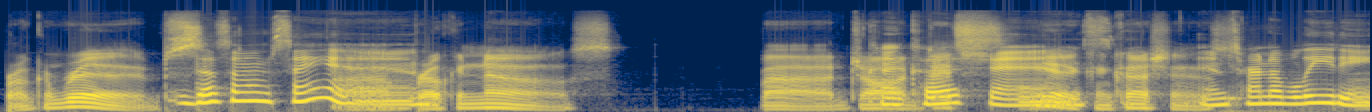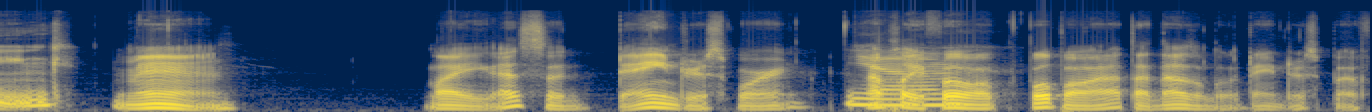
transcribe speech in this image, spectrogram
broken ribs, That's what I'm uh, saying. broken nose, uh, jaw dis- yeah, Concussions. concussions. Internal bleeding. Man, like that's a dangerous sport. Yeah. I played football. Football. I thought that was a little dangerous, but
